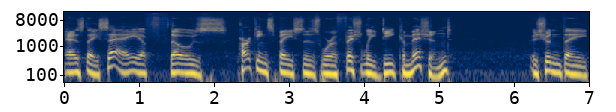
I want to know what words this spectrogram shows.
as they say, if those parking spaces were officially decommissioned, shouldn't they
